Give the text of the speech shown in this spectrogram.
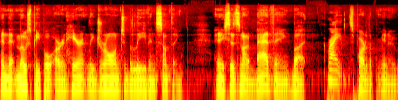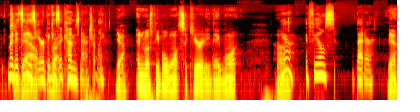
And that most people are inherently drawn to believe in something. And he says it's not a bad thing, but Right. it's part of the you know. But it's doubt. easier because Right. it comes naturally. yeah, and most people want security. They want Um, yeah. It feels better. yeah,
